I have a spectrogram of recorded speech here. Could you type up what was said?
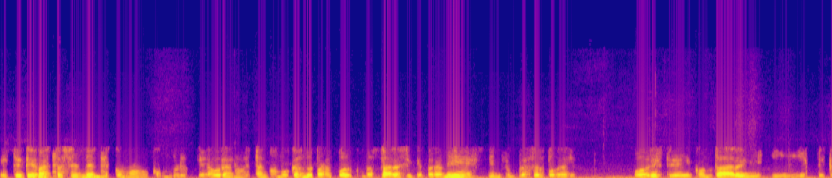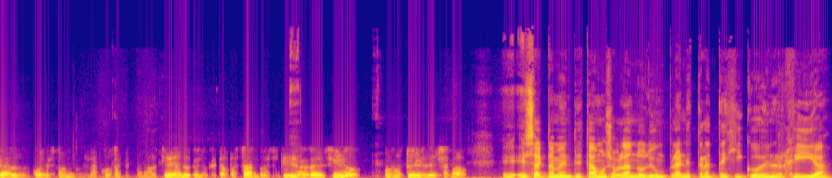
este temas trascendentes como, como los que ahora nos están convocando para poder conversar, así que para mí es siempre un placer poder poder este, contar y, explicar cuáles son las cosas que estamos haciendo, qué es lo que está pasando. Así que agradecido con ustedes el llamado. Eh, exactamente, estamos hablando de un plan estratégico de energía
